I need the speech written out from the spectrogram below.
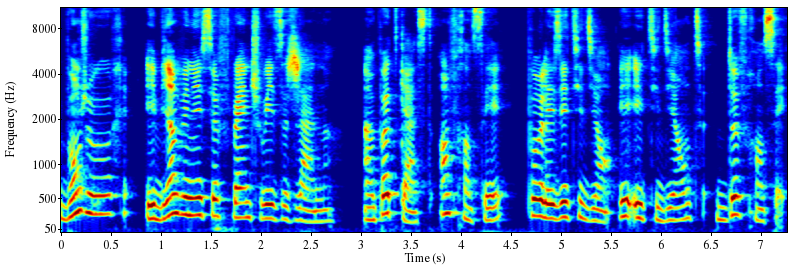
Bonjour et bienvenue sur French with Jeanne, un podcast en français pour les étudiants et étudiantes de français.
